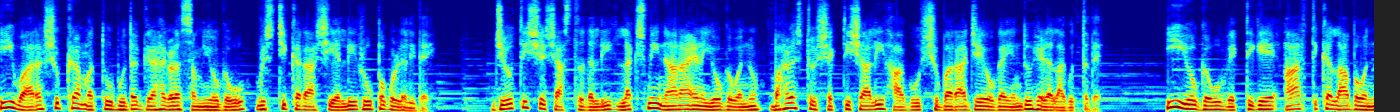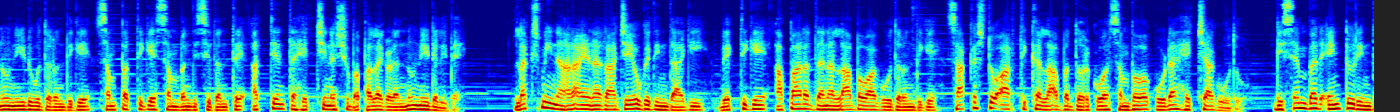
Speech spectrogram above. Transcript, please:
ಈ ವಾರ ಶುಕ್ರ ಮತ್ತು ಬುಧ ಗ್ರಹಗಳ ಸಂಯೋಗವು ವೃಶ್ಚಿಕ ರಾಶಿಯಲ್ಲಿ ರೂಪುಗೊಳ್ಳಲಿದೆ. ಜ್ಯೋತಿಷ್ಯ ಶಾಸ್ತ್ರದಲ್ಲಿ ಲಕ್ಷ್ಮೀ ನಾರಾಯಣ ಯೋಗವನ್ನು ಬಹಳಷ್ಟು ಶಕ್ತಿಶಾಲಿ ಹಾಗೂ ಶುಭ ರಾಜಯೋಗ ಎಂದು ಹೇಳಲಾಗುತ್ತದೆ. ಈ ಯೋಗವು ವ್ಯಕ್ತಿಗೆ ಆರ್ಥಿಕ ಲಾಭವನ್ನು ನೀಡುವುದರೊಂದಿಗೆ ಸಂಪತ್ತಿಗೆ ಸಂಬಂಧಿಸಿದಂತೆ ಅತ್ಯಂತ ಹೆಚ್ಚಿನ ಶುಭ ಫಲಗಳನ್ನು ನೀಡಲಿದೆ. ಲಕ್ಷ್ಮೀನಾರಾಯಣ ರಾಜಯೋಗದಿಂದಾಗಿ ವ್ಯಕ್ತಿಗೆ ಅಪಾರ ಧನ ಲಾಭವಾಗುವುದರೊಂದಿಗೆ ಸಾಕಷ್ಟು ಆರ್ಥಿಕ ಲಾಭ ದೊರಕುವ ಸಂಭವ ಕೂಡ ಹೆಚ್ಚಾಗುವುದು. ಡಿಸೆಂಬರ್ ಎಂಟರಿಂದ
